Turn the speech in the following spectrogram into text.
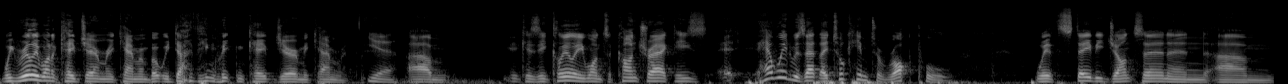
We really want to keep Jeremy Cameron, but we don't think we can keep Jeremy Cameron. Yeah. um, because he clearly wants a contract. He's eh, how weird was that? They took him to Rockpool with Stevie Johnson and um,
